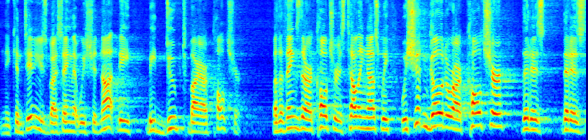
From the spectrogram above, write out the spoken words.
And he continues by saying that we should not be, be duped by our culture by the things that our culture is telling us. We, we shouldn't go to our culture that is, that is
